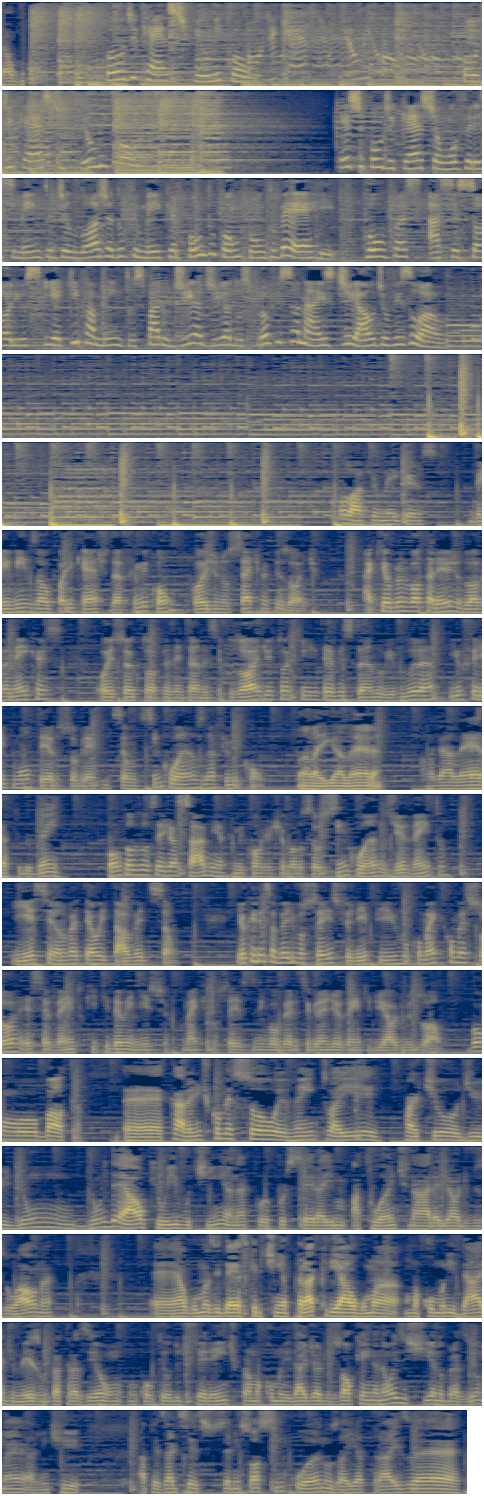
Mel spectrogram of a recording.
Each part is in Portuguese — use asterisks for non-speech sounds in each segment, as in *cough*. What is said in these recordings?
algum Podcast Filme Com. Podcast Filme Com. Podcast Filme Com. Este podcast é um oferecimento de loja do filmmaker.com.br. Roupas, acessórios e equipamentos para o dia a dia dos profissionais de audiovisual. Olá, filmmakers! Bem-vindos ao podcast da Filmicom, hoje no sétimo episódio. Aqui é o Bruno Valtarejo, do Ave Makers. Hoje sou eu que estou apresentando esse episódio e estou aqui entrevistando o Ivo Duran e o Felipe Monteiro sobre a edição de 5 anos da Filmicom. Fala aí, galera. Fala galera, tudo bem? Como todos vocês já sabem, a Filmicom já chegou nos seus 5 anos de evento e esse ano vai ter a oitava edição. E eu queria saber de vocês, Felipe e Ivo, como é que começou esse evento, o que, que deu início, como é que vocês desenvolveram esse grande evento de audiovisual? Bom, Balta, é, cara, a gente começou o evento aí, partiu de, de, um, de um ideal que o Ivo tinha, né, por, por ser aí atuante na área de audiovisual, né, é, algumas ideias que ele tinha para criar alguma uma comunidade mesmo, para trazer um, um, conteúdo diferente para uma comunidade audiovisual que ainda não existia no Brasil, né? A gente apesar de ser, serem só cinco anos aí atrás, é,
